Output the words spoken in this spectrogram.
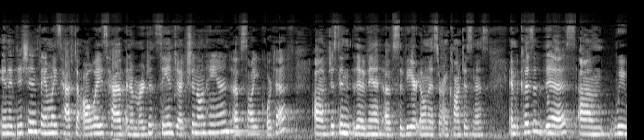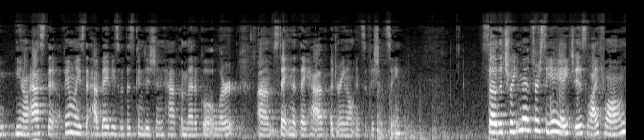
In addition, families have to always have an emergency injection on hand of Solu-Cortef, um, just in the event of severe illness or unconsciousness. And because of this, um, we, you know, ask that families that have babies with this condition have a medical alert um, stating that they have adrenal insufficiency. So the treatment for CAH is lifelong,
